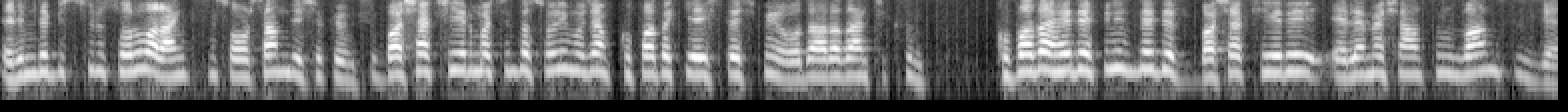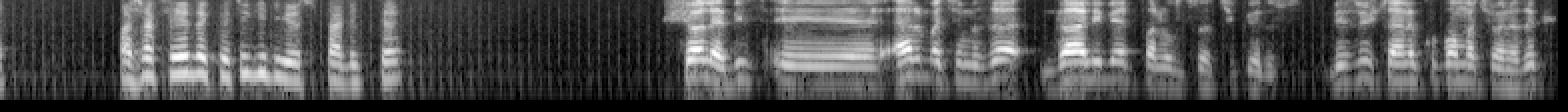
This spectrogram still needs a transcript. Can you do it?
elimde bir sürü soru var. Hangisini sorsam diye şey yapıyorum. Şu Başakşehir maçında sorayım hocam. Kupadaki eşleşmeyi. O da aradan çıksın. Kupada hedefiniz nedir? Başakşehir'i eleme şansınız var mı sizce? Başakşehir de kötü gidiyor Süper Lig'de. Şöyle biz e, her maçımıza galibiyet parolası çıkıyoruz. Biz 3 tane kupa maçı oynadık.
